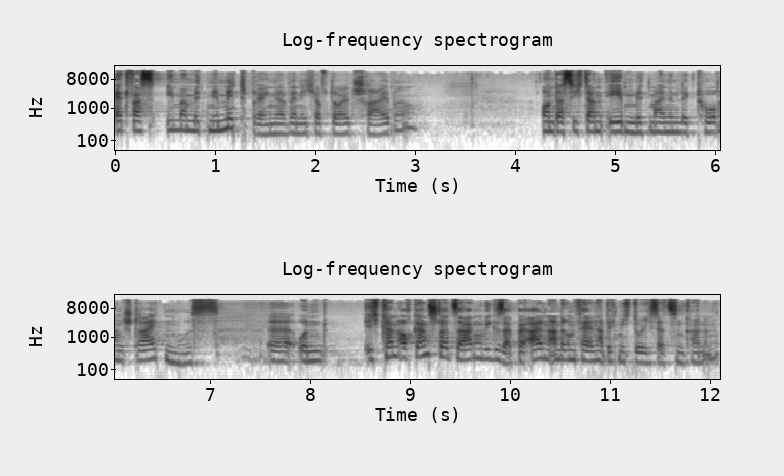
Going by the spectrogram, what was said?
etwas immer mit mir mitbringe, wenn ich auf Deutsch schreibe. Und dass ich dann eben mit meinen Lektoren streiten muss. Äh, und ich kann auch ganz stolz sagen, wie gesagt, bei allen anderen Fällen habe ich mich durchsetzen können.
